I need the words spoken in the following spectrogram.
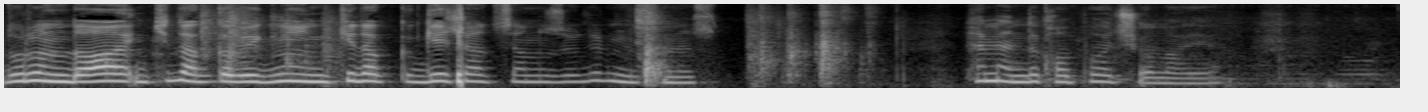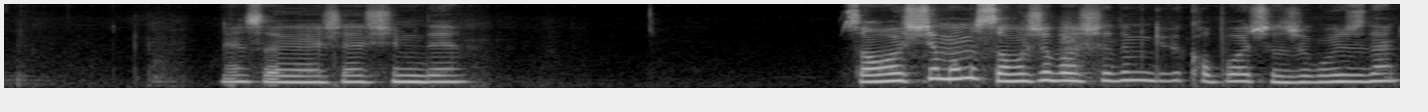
Durun daha iki dakika bekleyin. iki dakika geç atsanız ölür müsünüz? Hemen de kapı açıyorlar ya. Neyse arkadaşlar şimdi Savaşacağım ama savaşa başladığım gibi kapı açılacak. O yüzden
